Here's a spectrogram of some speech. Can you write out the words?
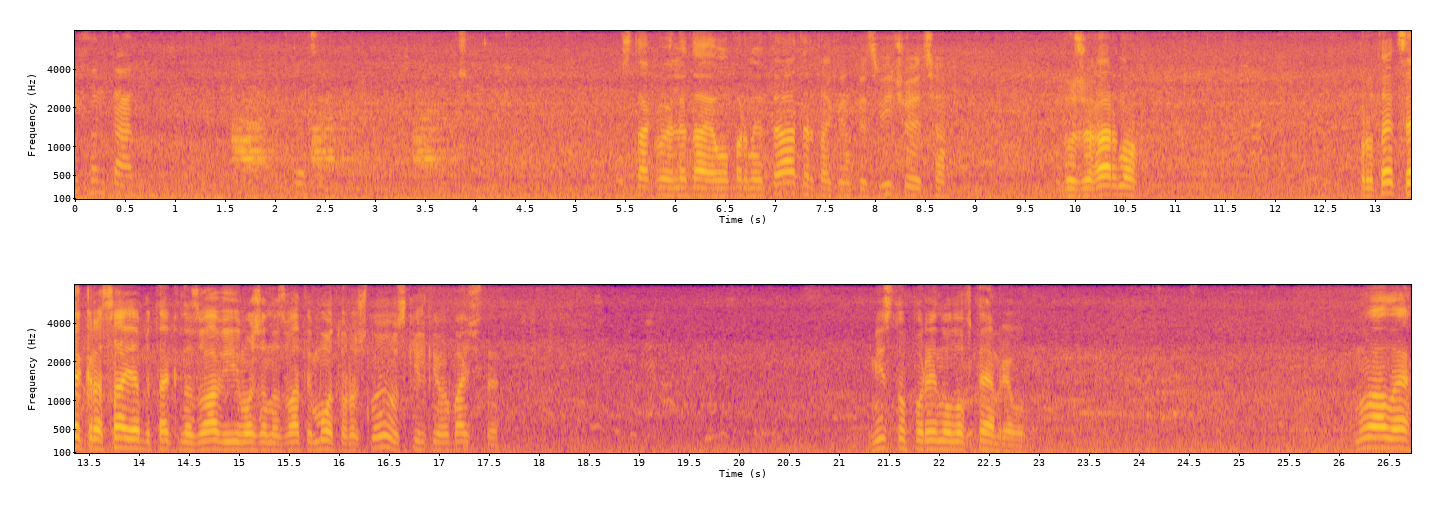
І фонтан. Ось так виглядає оперний театр, так він підсвічується. Дуже гарно. Проте це краса, я би так назвав її, можна назвати моторошною, оскільки ви бачите, місто поринуло в темряву. Ну але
